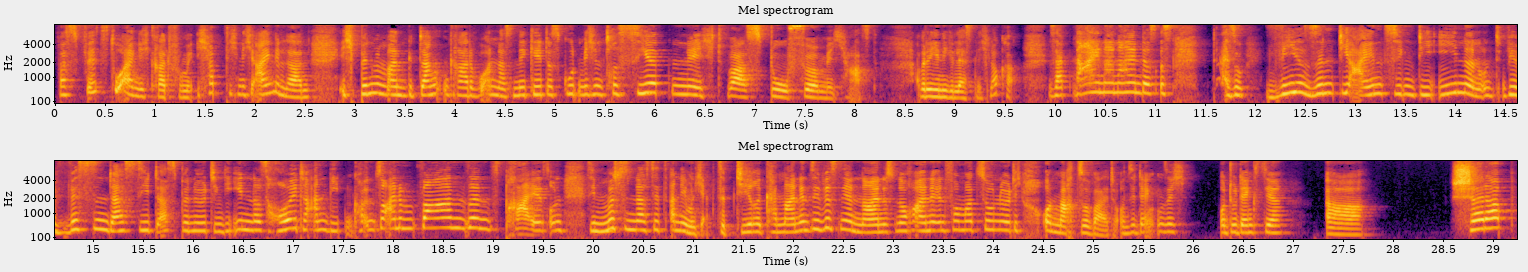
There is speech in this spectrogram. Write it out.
was willst du eigentlich gerade von mir? Ich habe dich nicht eingeladen. Ich bin mit meinen Gedanken gerade woanders. Mir geht es gut. Mich interessiert nicht, was du für mich hast. Aber derjenige lässt nicht locker. Er sagt, nein, nein, nein, das ist, also wir sind die Einzigen, die Ihnen und wir wissen, dass Sie das benötigen, die Ihnen das heute anbieten können zu einem Wahnsinnspreis und Sie müssen das jetzt annehmen. Und ich akzeptiere kein Nein, denn Sie wissen ja, Nein ist noch eine Information nötig und macht so weiter. Und Sie denken sich, und du denkst dir, äh, shut up,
